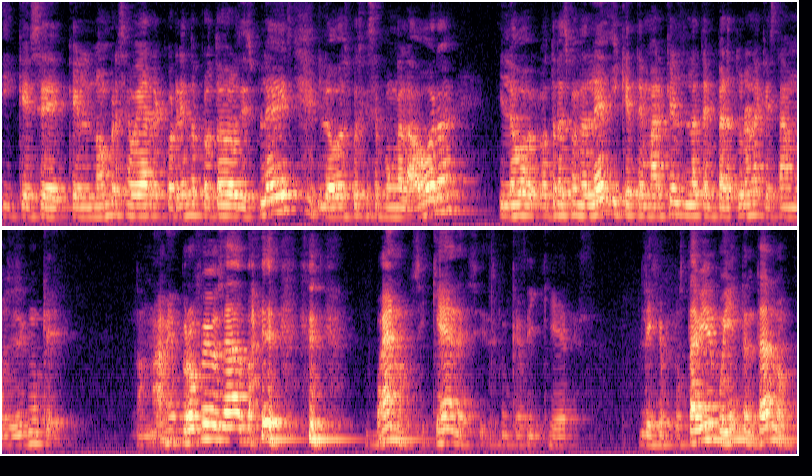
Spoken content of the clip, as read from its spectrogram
y que, se, que el nombre se vaya recorriendo por todos los displays y luego después que se ponga la hora y luego otra vez con Alep y que te marque la temperatura en la que estamos. Y es como que, no mames, profe, o sea, bueno, si quieres. Y es como que, Si quieres. le dije, pues está bien, voy a intentarlo.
